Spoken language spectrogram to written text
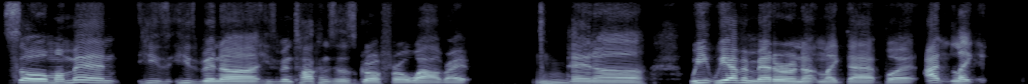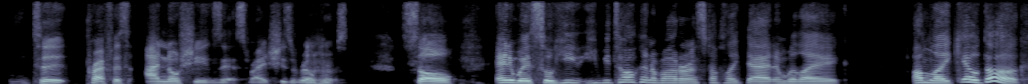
so my man, he's he's been uh he's been talking to this girl for a while, right? Mm. And uh, we we haven't met her or nothing like that, but I like to preface, I know she exists, right? She's a real Mhm. person. So anyway, so he he be talking about her and stuff like that, and we're like, I'm like, yo, Doug,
